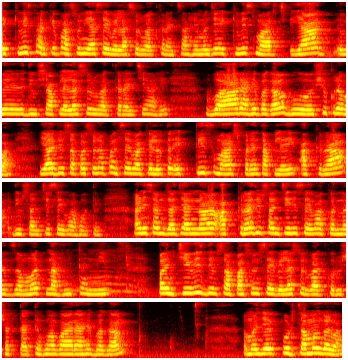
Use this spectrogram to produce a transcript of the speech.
एकवीस तारखेपासून या सेवेला सुरुवात करायचं आहे. म्हणजे एकवीस मार्च या दिवशी आपल्याला सुरुवात करायची आहे. वार आहे बघा गु- शुक्रवार. या दिवसापासून आपण सेवा केलो तर एकतीस मार्च पर्यंत आपली अकरा दिवसांची सेवा होते. आणि समजा ज्यांना अकरा दिवसांची ही सेवा करणं जमत नाही त्यांनी पंचवीस दिवसापासून सेवेला सुरुवात करू शकतात. तेव्हा वार आहे बघा. म्हणजे पुढचा मंगळवार.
